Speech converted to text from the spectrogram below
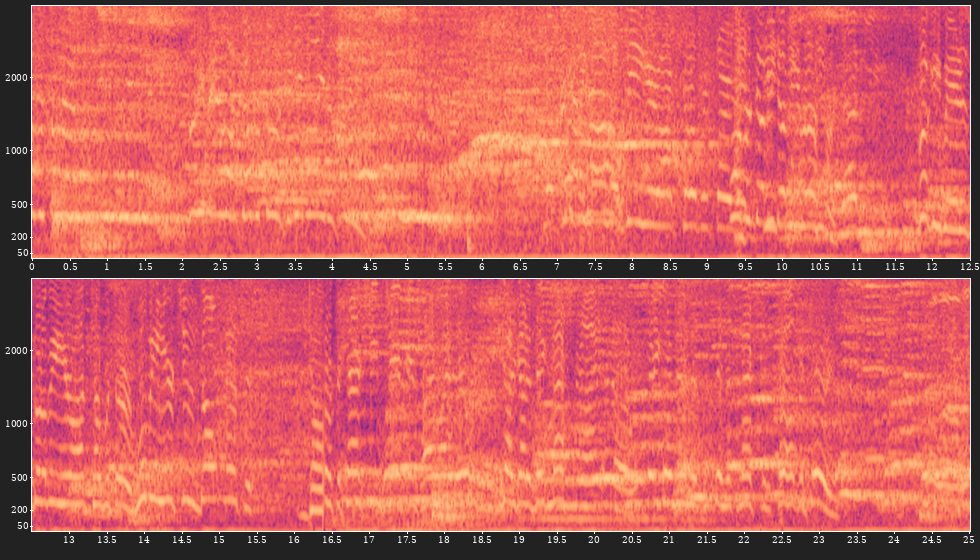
October 3rd. Boogeyman on October 3rd. Can you believe it? I gotta go be here October 3rd. Former WWE wrestler. Boogeyman is going to be here October 3rd. We'll be here too. Don't miss it. Don't. With the tag team champions highlight reel. You guys got a big match tonight. Uh, what are you going to do in this in this match to come out victorious? We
